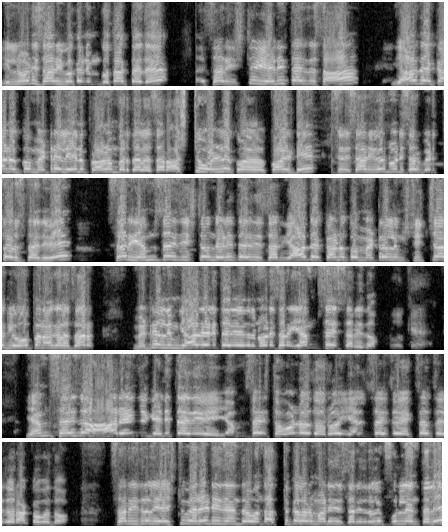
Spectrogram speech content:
ಇಲ್ಲಿ ನೋಡಿ ಸರ್ ಇವಾಗ ನಿಮ್ಗೆ ಗೊತ್ತಾಗ್ತಾ ಇದೆ. ಸರ್ ಇಷ್ಟು ಎಳಿತಾ ಇದ್ರೆ ಸಹ ಯಾವ್ದೇ ಕಾರಣಕ್ಕೂ ಮೆಟೀರಿಯಲ್ ಏನು ಪ್ರಾಬ್ಲಮ್ ಬರ್ತಾ ಇಲ್ಲ ಸರ್ ಅಷ್ಟು ಒಳ್ಳೆ ಕ್ವಾಲಿಟಿ ಸರ್ ಇವಾಗ ನೋಡಿ ಸರ್ ಬಿಟ್ಟು ತೋರಿಸ್ತಾ ಇದೀವಿ. ಸರ್ ಎಂ ಸೈಜ್ ಇಷ್ಟೊಂದು ಎಳಿತಾ ಇದೀವಿ ಸರ್ ಯಾವ್ದೇ ಕಾರಣಕ್ಕೂ ಮೆಟೀರಿಯಲ್ ನಿಮ್ಗೆ ಸ್ಟಿಚ್ ಆಗ್ಲಿ ಓಪನ್ ಆಗಲ್ಲ ಸರ್ ಮೆಟೀರಿಯಲ್ ನಿಮ್ಗೆ ಯಾವ್ದು ಎಳಿತಾ ಇದೆ ಅಂದ್ರೆ ನೋಡಿ ಸರ್ ಎಂ ಸೈಜ್ ಸರ್ ಇದು. ಎಂ ಸೈಜ್ ಆ ರೇಂಜ್ ಎಳಿತಾ ಇದೀವಿ. ಎಂ ಸೈಜ್ ತಗೊಂಡೋದವ್ರು ಎಲ್ ಸೈಜ್ ಎಕ್ಸೆಲ್ ಸೈಜ್ ಅವ್ರು ಹಾಕೋಬಹುದು ಸರ್ ಇದ್ರಲ್ಲಿ ಎಷ್ಟು ವೆರೈಟಿ ಇದೆ ಅಂದ್ರೆ ಒಂದ್ ಹತ್ತು ಕಲರ್ ಮಾಡಿದೀವಿ ಸರ್ ಇದ್ರಲ್ಲಿ ಫುಲ್ ಲೆಂತ್ ಅಲ್ಲಿ.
